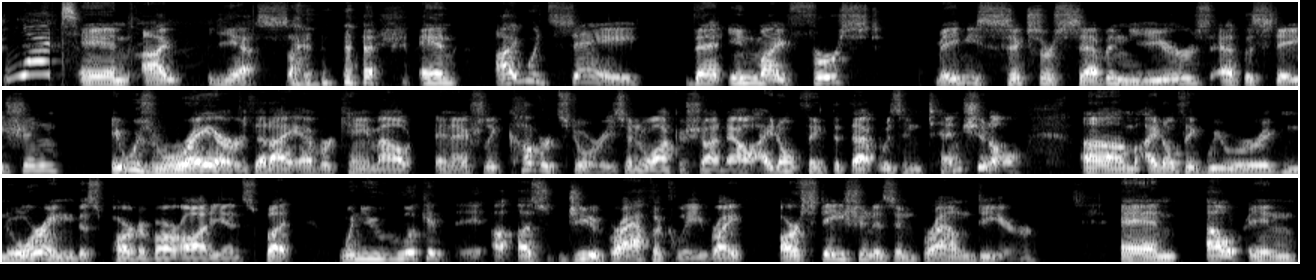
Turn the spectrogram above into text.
What? And I, yes, and I would say that in my first maybe six or seven years at the station, it was rare that I ever came out and actually covered stories in Waukesha. Now, I don't think that that was intentional. Um, I don't think we were ignoring this part of our audience. But when you look at uh, us geographically, right, our station is in Brown Deer, and out in,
